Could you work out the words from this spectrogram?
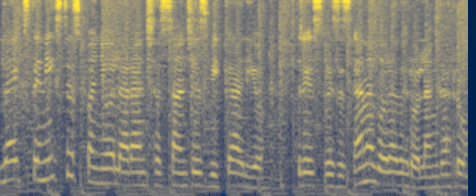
La extenista española Arancha Sánchez Vicario, tres veces ganadora de Roland Garros,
